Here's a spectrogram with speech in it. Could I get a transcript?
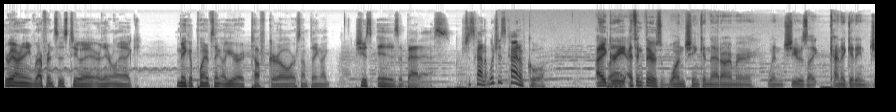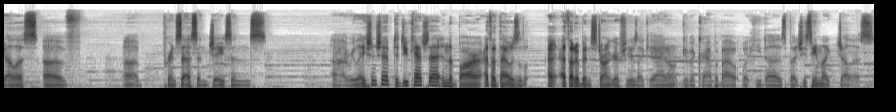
there really aren't any references to it, or they don't really like make a point of saying, "Oh, you're a tough girl" or something. Like, she just is a badass, which is kind of which is kind of cool. I agree. But- I think there's one chink in that armor when she was like kind of getting jealous of uh, Princess and Jason's uh, relationship. Did you catch that in the bar? I thought that was. I, I thought it'd been stronger if she was like, "Yeah, I don't give a crap about what he does," but she seemed like jealous.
